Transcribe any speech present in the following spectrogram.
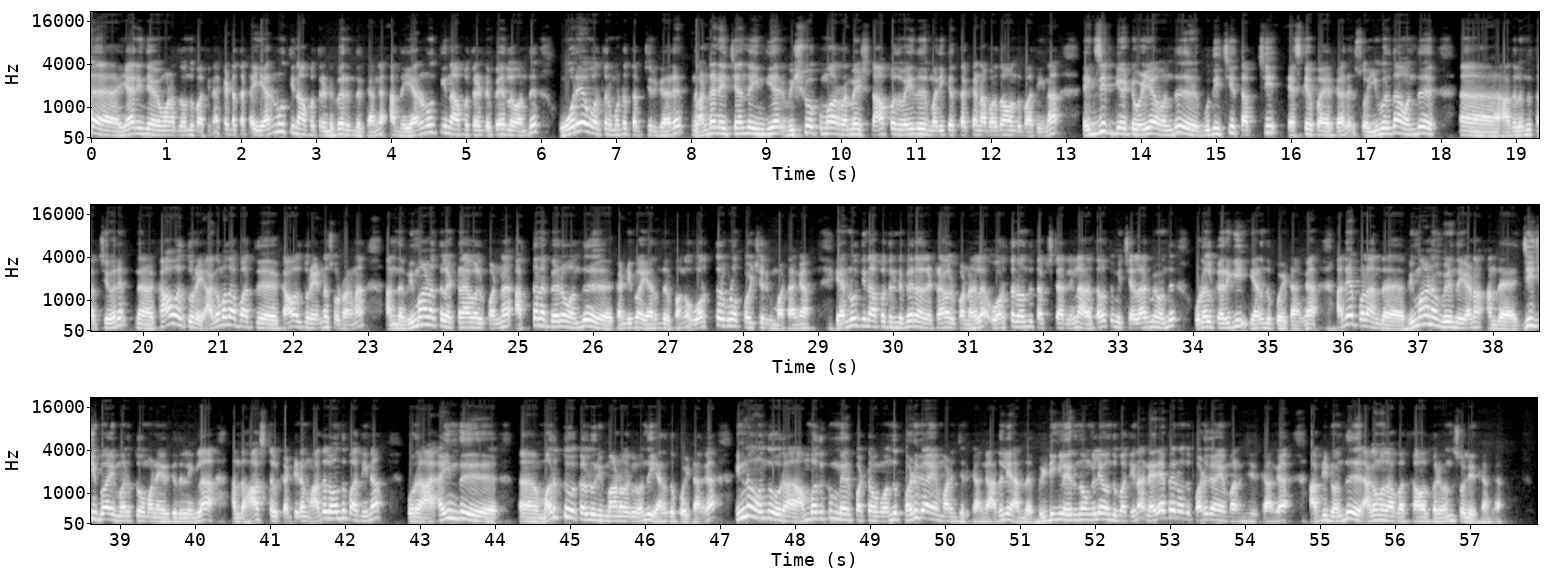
ஏர் இந்தியா விமானத்தில் வந்து பார்த்தீங்கன்னா கிட்டத்தட்ட இரநூத்தி நாற்பத்தி ரெண்டு பேர் இருந்திருக்காங்க. அந்த இரநூத்தி நாற்பத்தி ரெண்டு பேரில் வந்து ஒரே ஒருத்தர் மட்டும் தப்பிச்சிருக்காரு. லண்டனை சேர்ந்த இந்தியர் விஸ்வகுமார் ரமேஷ் நாற்பது வயது மதிக்கத்தக்க நபர் தான் வந்து பார்த்தீங்கன்னா எக்ஸிட் கேட் வழியா வந்து குதிச்சு தப்பிச்சு எஸ்கேப் ஆயிருக்காரு. ஸோ இவர் தான் வந்து அதுலேருந்து அதுல இருந்து தப்பிச்சவர் காவல்துறை அகமதாபாத் காவல்துறை என்ன சொல்றாங்கன்னா அந்த விமானத்துல டிராவல் பண்ண அத்தனை பேரும் வந்து கண்டிப்பா இறந்துருப்பாங்க. ஒருத்தர் கூட போயிச்சிருக்க மாட்டாங்க. இருநூத்தி நாற்பத்தி ரெண்டு பேர் அதில் டிராவல் பண்ணதுல ஒருத்தர் வந்து தப்பிச்சிட்டார் இல்லைங்களா? அதை தவிர்த்து மிச்சம் எல்லாருமே வந்து உடல் கருகி இறந்து போயிட்டாங்க. அதே போல அந்த விமானம் விழுந்த இடம் அந்த ஜிஜிபாய் மருத்துவமனை இருக்குது இல்லைங்களா? அந்த ஹாஸ்டல் கட்டிடம் அதுல வந்து பாத்தீங்கன்னா ஒரு ஐந்து மருத்துவ கல்லூரி மாணவர்கள் வந்து இறந்து போயிட்டாங்க. இன்னும் வந்து ஒரு ஐம்பதுக்கும் மேற்பட்டவங்க வந்து படுகாயம் அடைஞ்சிருக்காங்க. அதுலயே அந்த பில்டிங்ல இருந்தவங்களே வந்து பாத்தீங்கன்னா நிறைய பேர் வந்து படுகாயம் அடைஞ்சிருக்காங்க அப்படின்னு வந்து அகமதாபாத் காவல்துறை வந்து சொல்லியிருக்காங்க.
